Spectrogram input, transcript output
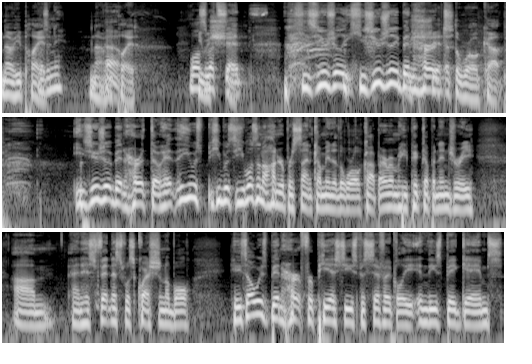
No, he played. Wasn't he? No, he Oh. played. Well, I He was about to he's usually he's usually been hurt. at the World Cup. He's usually been hurt though. He he was he was he wasn't hundred percent coming to the World Cup. I remember he picked up an injury, um, and his fitness was questionable. He's always been hurt for PSG specifically in these big games.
